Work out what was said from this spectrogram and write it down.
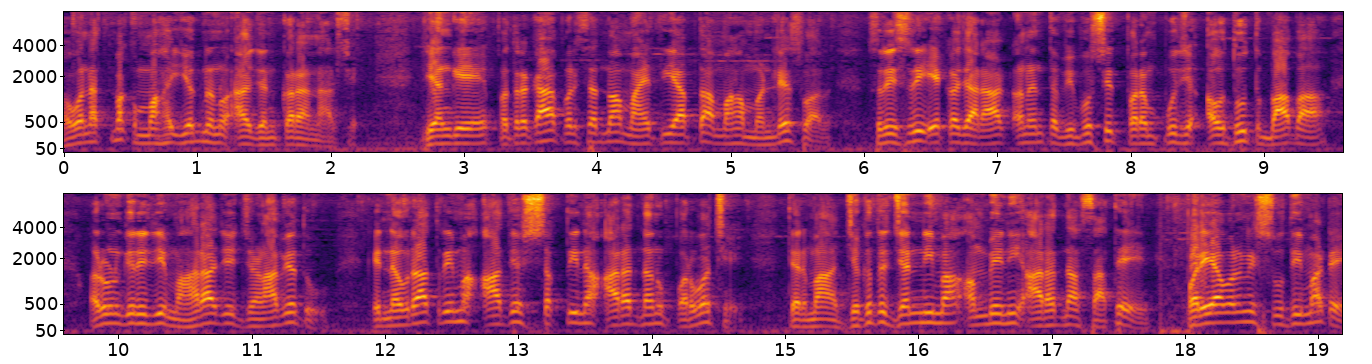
હવનાત્મક મહાયજ્ઞનું આયોજન કરાનાર છે. જે અંગે પત્રકાર પરિષદમાં માહિતી આપતા મહામંડલેશ્વર શ્રી શ્રી એક હજાર આઠ અનંત વિભૂષિત પરમ પૂજ્ય અવધૂત બાબા અરુણગીરીજી મહારાજે જણાવ્યું હતું કે નવરાત્રિમાં આદ્ય શક્તિના આરાધનાનું પર્વ છે. ત્યારે માં જગતજનની માં અંબેની આરાધના સાથે પર્યાવરણની શુદ્ધિ માટે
